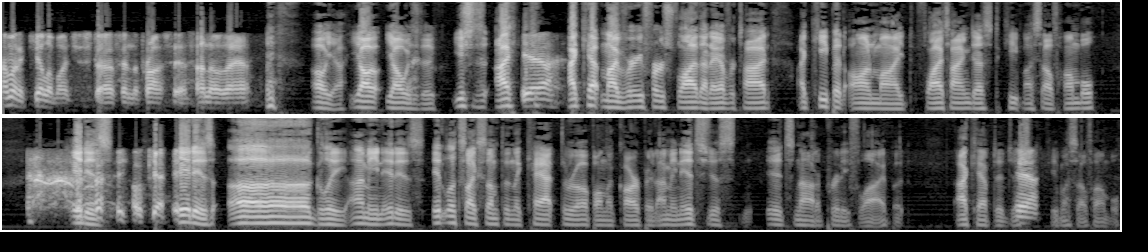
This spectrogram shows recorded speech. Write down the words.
I'm gonna kill a bunch of stuff in the process. I know that. Oh yeah, y'all you always do. You should. I Yeah. I kept my very first fly that I ever tied. I keep it on my fly tying desk to keep myself humble. It is okay. it is ugly. I mean, it is. It looks like something the cat threw up on the carpet. I mean, it's just it's not a pretty fly, but I kept it just Yeah. to keep myself humble.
